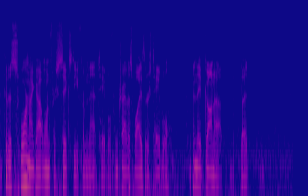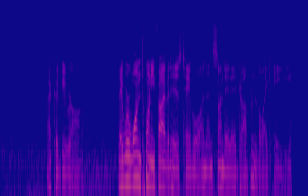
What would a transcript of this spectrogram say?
I could have sworn I got one for sixty from that table, from Travis Weisler's table, and they've gone up, but I could be wrong. They were one twenty five at his table, and then Sunday they dropped them to like eighty.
